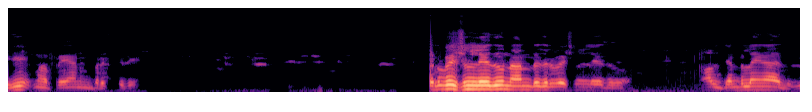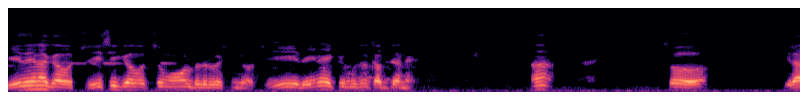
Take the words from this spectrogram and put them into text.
ఇది మా ప్రయాణం పరిస్థితి. రిజర్వేషన్ లేదు నాన్ రిజర్వేషన్ లేదు. వాళ్ళు జనరల్ అయినా ఏదైనా కావచ్చు ఏసీ కావచ్చు మామూలు రిజర్వేషన్ కావచ్చు ఏదైనా ఎక్కి కూర్చొని కబ్జానే. సో ఇలా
